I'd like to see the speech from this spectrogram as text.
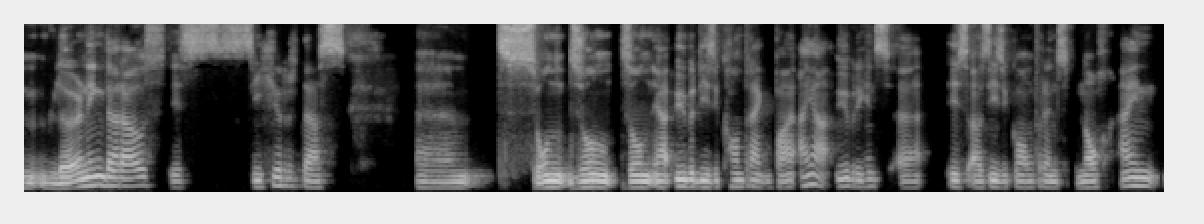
Learning daraus ist sicher, dass ähm, so, so, so ja, über diese Contract, ah ja, übrigens, äh, ist aus dieser Konferenz noch ein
